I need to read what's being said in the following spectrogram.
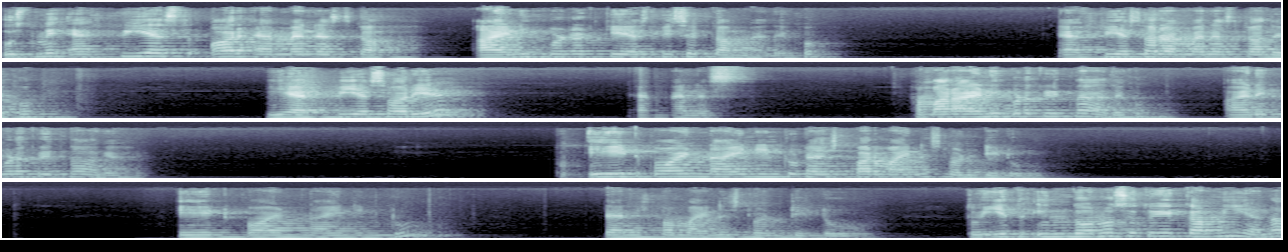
उसमें एफ़ और एमएनएस का आयनिक प्रोडक्ट के से कम है, देखो। एफ़ और एम का देखो। ये एफ़ और ये एम हमारा आयनिक प्रोडक्ट कितना है, देखो। आयनिक प्रोडक्ट कितना आ गया? एट पॉइंट नाइन इंटू टेस्ट पर minus twenty two eight point nine into ten पर माइनस ट्वेंटी टू तो ये तो इन दोनों से तो ये कम ही है ना?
